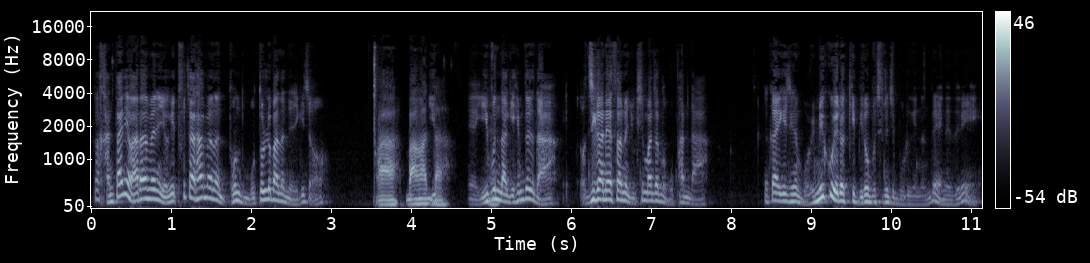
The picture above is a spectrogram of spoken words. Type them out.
그러니까 간단히 말하면 여기 투자를 하면은 돈 못 돌려받는 얘기죠. 아 망한다. 예, even 나기 힘들다. 어지간해서는 60만 장도 못 판다. 그러니까 이게 지금 뭘 믿고 이렇게 밀어붙이는지 모르겠는데, 얘네들이.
